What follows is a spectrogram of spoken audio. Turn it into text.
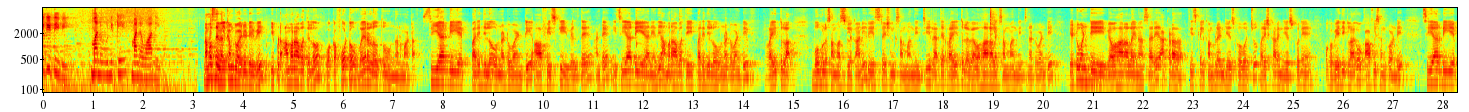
IDTV మన ఉనికి మన వాణి. నమస్తే వెల్కమ్ టు ఐడిటీవీ. ఇప్పుడు అమరావతిలో ఒక ఫోటో వైరల్ అవుతూ ఉందన్నమాట. సిఆర్డిఏ పరిధిలో ఉన్నటువంటి ఆఫీస్కి వెళ్తే అంటే ఈ సిఆర్డిఏ అనేది అమరావతి పరిధిలో ఉన్నటువంటి రైతుల భూముల సమస్యలు కానీ రిజిస్ట్రేషన్కి సంబంధించి లేకపోతే రైతుల వ్యవహారాలకు సంబంధించినటువంటి ఎటువంటి వ్యవహారాలైనా సరే అక్కడ తీసుకెళ్ళి కంప్లైంట్ చేసుకోవచ్చు పరిష్కారం చేసుకునే ఒక వేదికలాగా ఒక ఆఫీస్ అనుకోండి. సిఆర్డిఏ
